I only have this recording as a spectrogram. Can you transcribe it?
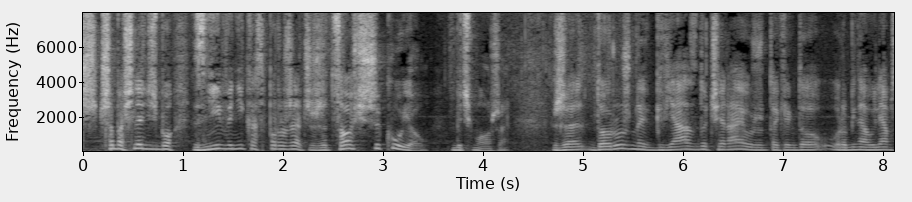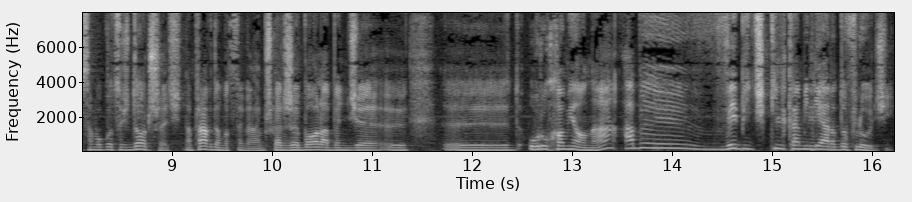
trzeba śledzić, bo z niej wynika sporo rzeczy, że coś szykują, być może że do różnych gwiazd docierają, że tak jak do Robina Williamsa mogło coś dotrzeć, naprawdę mocnego, na przykład, że Ebola będzie y, y, uruchomiona, aby wybić kilka miliardów ludzi.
